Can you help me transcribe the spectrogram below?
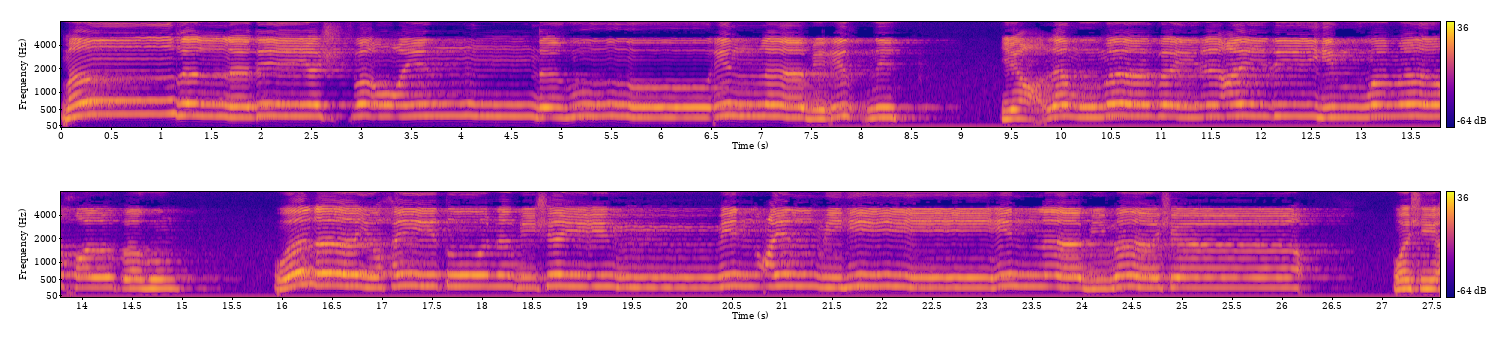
من ذا الذي يشفع عنده إلا بإذنه يعلم ما بين ولا يحيطون بشيء من علمه إلا بما شاء. وشئ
